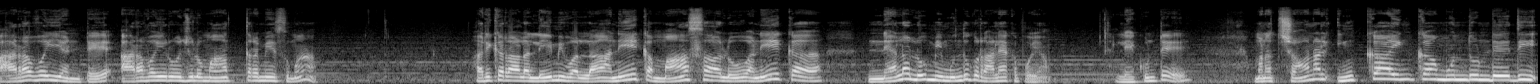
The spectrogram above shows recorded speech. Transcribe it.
అరవై అంటే అరవై రోజులు మాత్రమే సుమా? హరికరాల లేమి వల్ల అనేక మాసాలు అనేక నెలలు మీ ముందుకు రాలేకపోయాం. లేకుంటే మన ఛానల్ ఇంకా ఇంకా ముందుండేది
